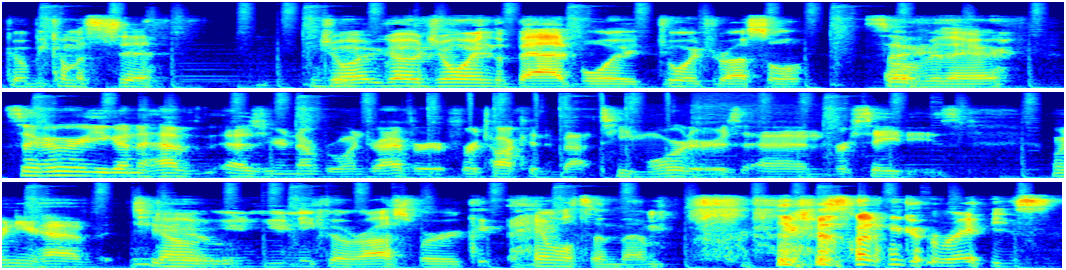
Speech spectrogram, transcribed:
go become a Sith, join go join the bad boy George Russell So, over there. so who are you going to have as your number one driver if we're talking about team orders and Mercedes? When you have two, You don't you, you Nico Rosberg Hamilton them. you just let him go race.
